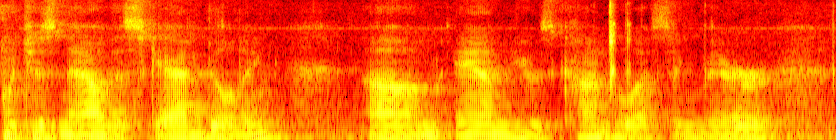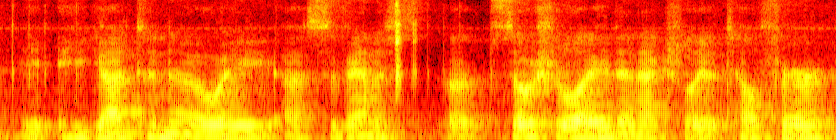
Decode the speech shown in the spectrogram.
which is now the SCAD building. Um, and he was convalescing there. He got to know a, a Savannah a socialite and actually a Telfair,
